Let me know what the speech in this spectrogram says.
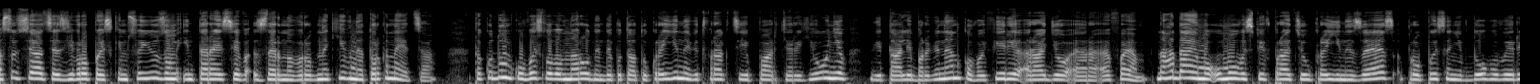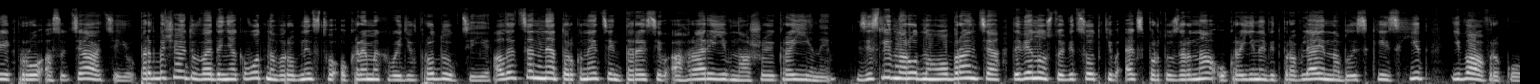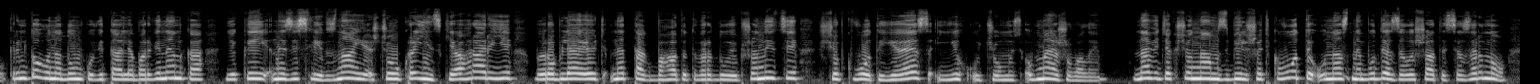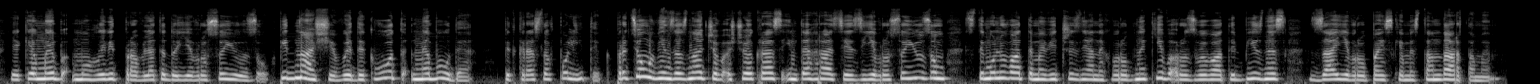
Асоціація з Європейським Союзом інтересів зерновиробників не торкнеться. Таку думку висловив народний депутат України від фракції партії регіонів Віталій Барвіненко в ефірі Радіо Ера ФМ. Нагадаємо, умови співпраці України з ЕС прописані в договорі про асоціацію. Передбачають введення квот на виробництво окремих видів продукції, але це не торкнеться інтересів аграріїв нашої країни. Зі слів народного обранця, 90% експорту зерна Україна відправляє на Близький Схід і в Африку. Крім того, на думку Віталія Барвіненка, який не зі слів знає, що українські аграрії виробляють не так багато твердої пшениці, щоб квоти ЄС їх у чомусь обмежували. Навіть якщо нам збільшать квоти, у нас не буде залишатися зерно, яке ми б могли відправляти до Євросоюзу. Під наші види квот не буде. Підкреслив політик. При цьому він зазначив, що якраз інтеграція з Євросоюзом стимулюватиме вітчизняних виробників розвивати бізнес за європейськими стандартами.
